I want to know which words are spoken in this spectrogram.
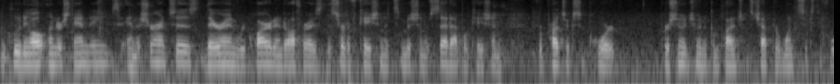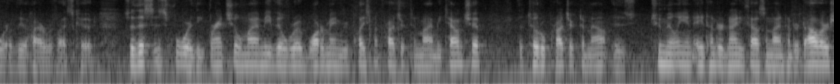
including all understandings and assurances therein required and authorized the certification and submission of said application for project support pursuant to and in compliance with Chapter 164 of the Ohio Revised Code. So this is for the Branch Hill Miamiville Road Water Main Replacement Project in Miami Township. The total project amount is $2,890,900,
